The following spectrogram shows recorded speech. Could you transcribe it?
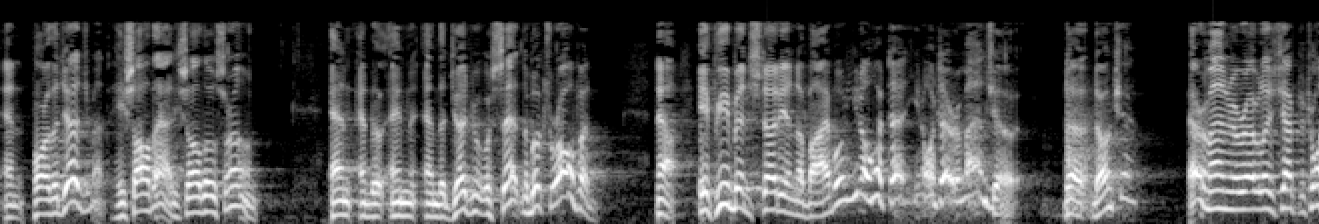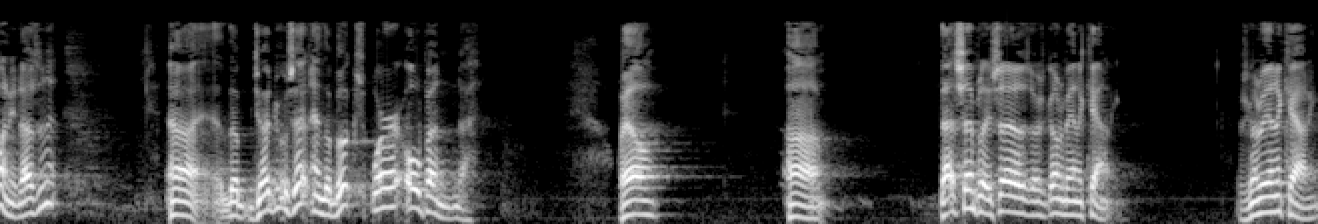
and, for the judgment. He saw that. He saw those thrones and and the and and the judgment was set and the books were open. Now, if you've been studying the Bible, you know what that you know what that reminds you of, don't you? That reminds me of Revelation chapter 20, doesn't it? Uh, the judgment was set and the books were opened. Well, uh, that simply says there's going to be an accounting. There's going to be an accounting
